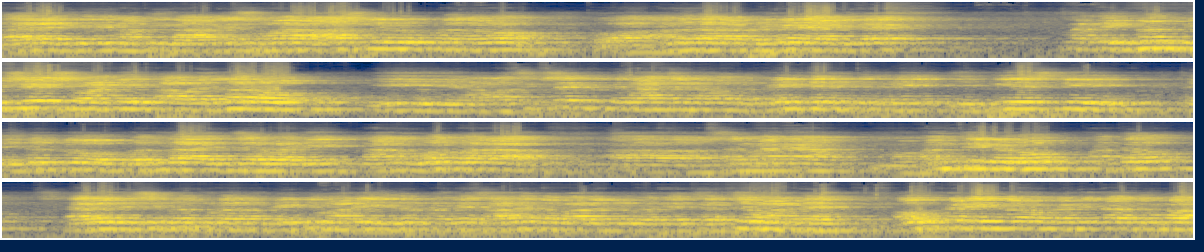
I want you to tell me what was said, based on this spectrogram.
ತಯಾರಾಗಿದ್ದೀವಿ. ಮತ್ತೆ ಈಗಾಗಲೇ ಸುಮಾರು ಹಾಸ್ಟೆಲ್ಗಳು ಕೂಡ ಅನುದಾನ ಬಿಡುಗಡೆ ಆಗಿದೆ. ಮತ್ತೆ ಇನ್ನೊಂದು ವಿಶೇಷವಾಗಿ ತಾವೆಲ್ಲರೂ ಈ ನಮ್ಮ ಶಿಕ್ಷಕ ದಿನಾಚರಣೆ ಒಂದು ಭೇಟಿ ನೀಡಿದ್ರಿ. ಈ ಪಿ ಎಚ್ ಡಿ ಇದೊಂದು ಬಂದ ವಿಚಾರವಾಗಿ ನಾನು ಹೋದ ವಾರ ಆ, ಸನ್ಮಾನ್ಯ ಮಂತ್ರಿಗಳು ಮತ್ತು ಕಾರ್ಯದರ್ಶಿಗಳು ಕೂಡ ಭೇಟಿ ಮಾಡಿ ಇದರ ಬಗ್ಗೆ ಸಾಧಕ ಬಾಧಕಗಳ ಬಗ್ಗೆ ಚರ್ಚೆ ಮಾಡಿದೆ. ಅವ್ರ ಕಡೆಯಿಂದ ಖಂಡಿತ ತುಂಬಾ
